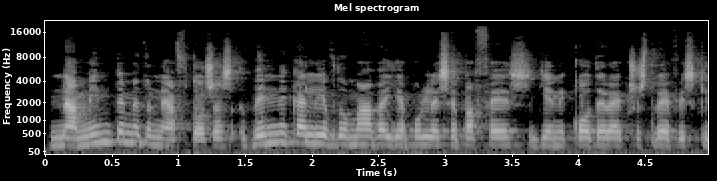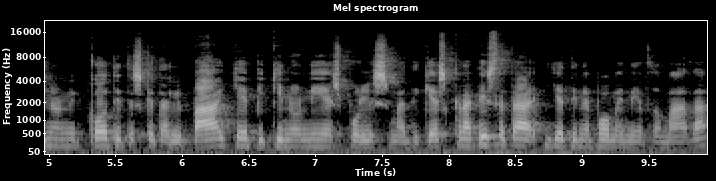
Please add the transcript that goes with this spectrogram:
να μείνετε με τον εαυτό σας. Δεν είναι καλή εβδομάδα για πολλές επαφές, γενικότερα εξωστρέφεις, κοινωνικότητες κτλ. και επικοινωνίες πολύ σημαντικές. Κρατήστε τα για την επόμενη εβδομάδα.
